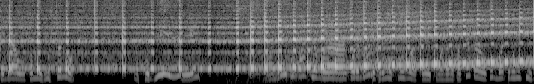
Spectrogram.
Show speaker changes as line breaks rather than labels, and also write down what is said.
Тобто м'яч іде у саму гущину е, події. Андрій побачив е, коридор і приніс свій влад команди на паркет, а тут бачимо Нікіт.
